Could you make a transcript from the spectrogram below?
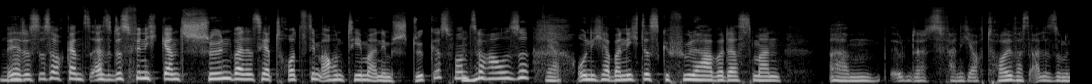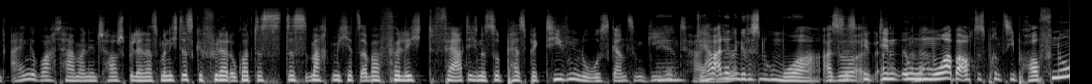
Ja, das ist auch ganz, also das finde ich ganz schön, weil das ja trotzdem auch ein Thema in dem Stück ist von zu Hause. Ja. Und ich aber nicht das Gefühl habe, dass man, ähm, und das fand ich auch toll, was alle so mit eingebracht haben an den Schauspielern, dass man nicht das Gefühl hat, oh Gott, das, das macht mich jetzt aber völlig fertig und ist so perspektivenlos, ganz im Gegenteil. Die haben alle ne? einen gewissen Humor. Also, es gibt den Humor, aber auch das Prinzip Hoffnung.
